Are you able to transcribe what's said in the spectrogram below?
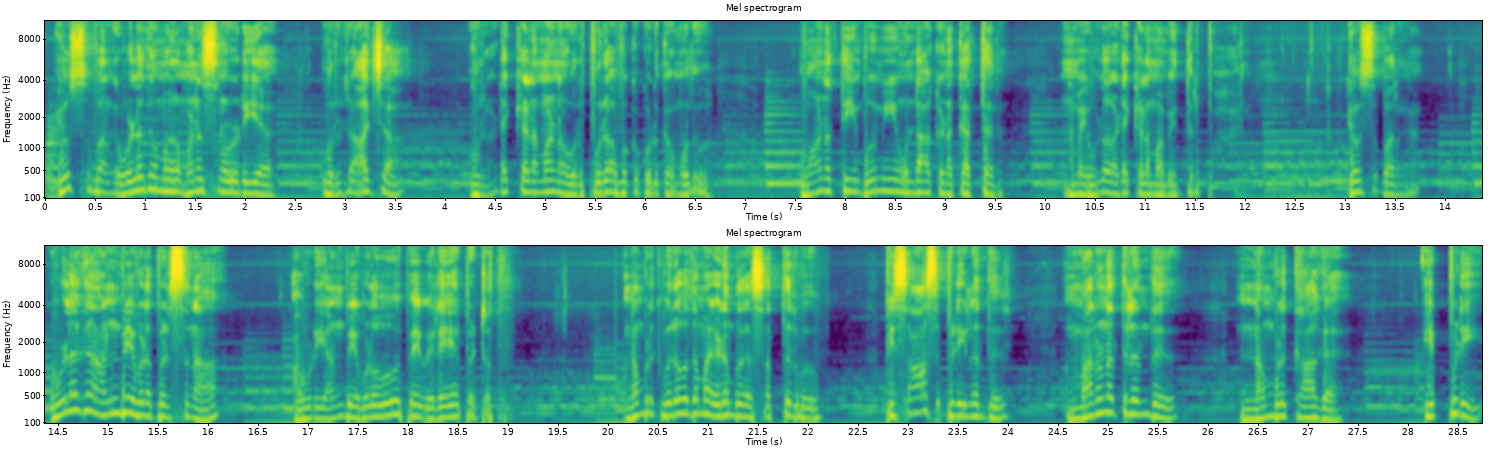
யோசிச்சு பாருங்க உலக ம- மனுஷனுடைய ஒரு ராஜா ஒரு அடைக்கலமான ஒரு புறாவுக்கு கொடுக்கும் போது வானத்தையும் பூமியும் உண்டாக்கின கத்தர் நம்ம எவ்வளோ அடைக்கலமாக வைத்திருப்பார். யோசிச்சு பாருங்க உலக அன்பு எவ்வளோ பெருசுனா அவருடைய அன்பு எவ்வளோ போய் விலையே பெற்றது. நம்மளுக்கு விரோதமாக எழும்புகிற சத்துருவு பிசாசு பிடியிலேருந்து மரணத்திலிருந்து நம்மளுக்காக எப்படி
